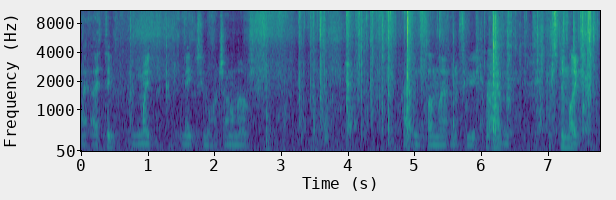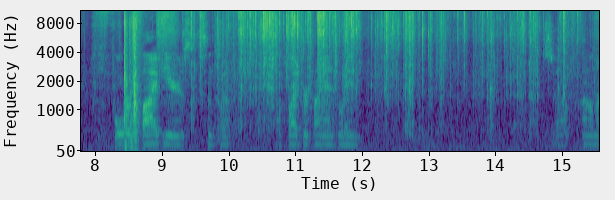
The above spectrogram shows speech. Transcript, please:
I, I think I might make too much. I don't know. I haven't done that in a few. I haven't. It's been like four or five years since I've applied for financial aid. So I don't know.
